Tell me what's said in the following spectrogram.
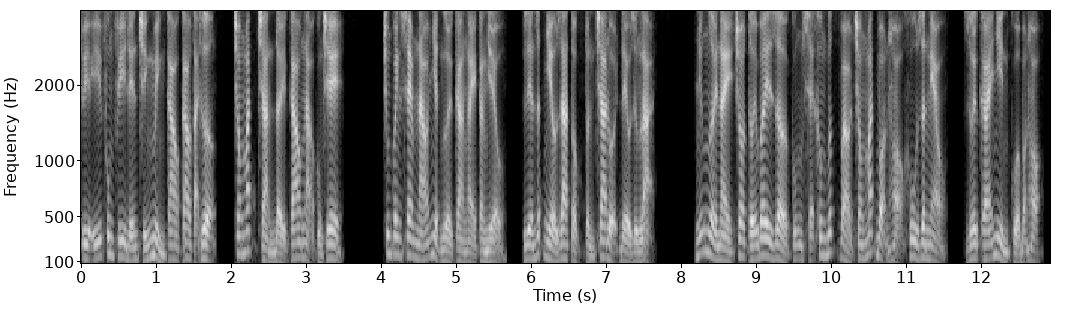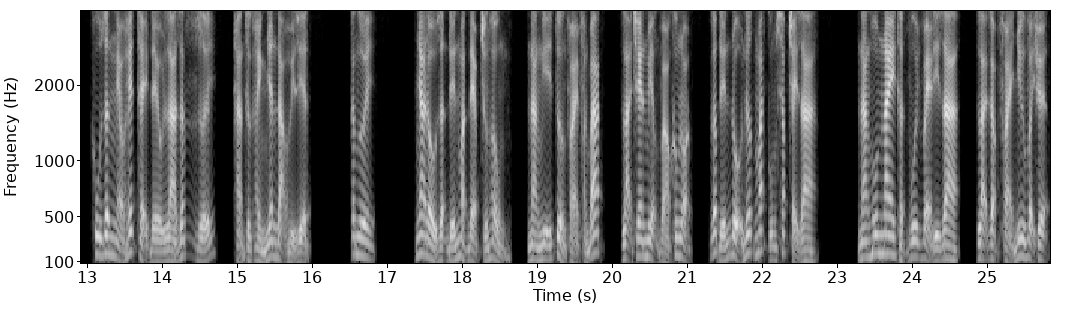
tùy ý phung phi đến chính mình cao cao tại thượng, trong mắt tràn đầy cao ngạo cùng chê. Chung quanh xem náo nhiệt người càng ngày càng nhiều, liền rất nhiều gia tộc tuần tra đội đều dừng lại. Những người này cho tới bây giờ cũng sẽ không bước vào trong mắt bọn họ khu dân nghèo, dưới cái nhìn của bọn họ, khu dân nghèo hết thảy đều là rắp dưới hẳn thực hành nhân đạo hủy diệt. Các ngươi, nha đầu giận đến mặt đẹp trứng hồng, nàng nghĩ tưởng phải phản bác lại chen miệng vào không lọt, gấp đến độ nước mắt cũng sắp chảy ra. Nàng hôm nay thật vui vẻ đi ra, lại gặp phải như vậy chuyện,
